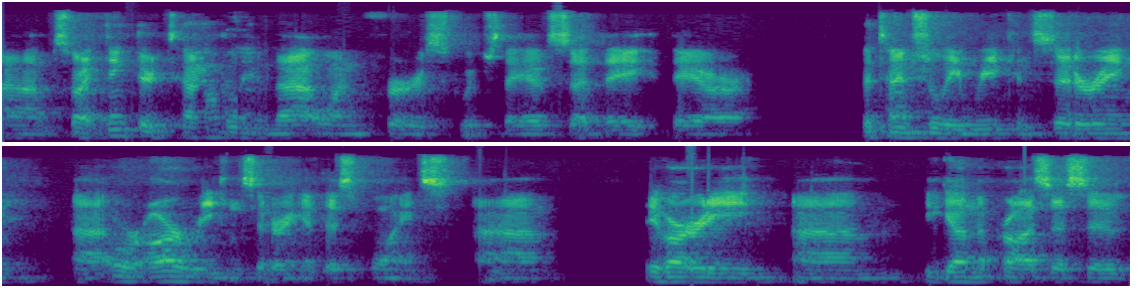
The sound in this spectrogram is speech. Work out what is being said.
Um, so I think they're tackling that one first, which they have said they, they are potentially reconsidering uh, or are reconsidering at this point. Um, they've already um, begun the process of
